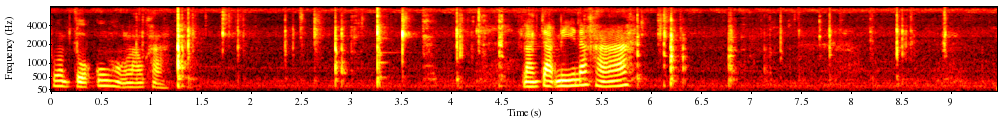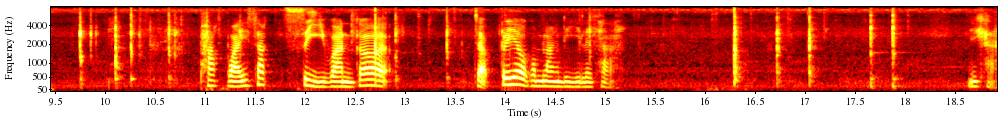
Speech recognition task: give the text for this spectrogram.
ท่วมตัวกุ้งของเราค่ะ หลังจากนี้นะคะ พักไว้สักสี่วันก็จะเปรี้ยวกำลังดีเลยค่ะ นี่ค่ะ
